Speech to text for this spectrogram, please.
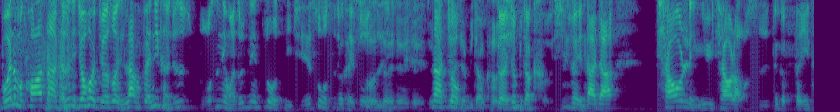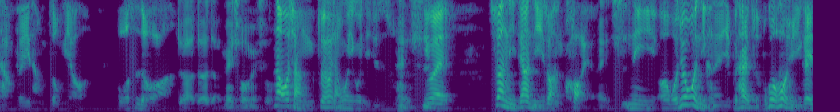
不会那么夸张。可是你就会觉得说你浪费，你可能就是博士念完之后念做，你其实硕士就可以做的事情。对对对，那就比较可对，就比较可惜。所以大家。挑领域、挑老师，这个非常非常重要。博士的话，对啊，对啊，对，没错，没错。那我想最后想问一个问题，就是说，因为虽然你这样子已经算很快了，哎，是你呃，我就问你，可能也不太准，不过或许你可以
